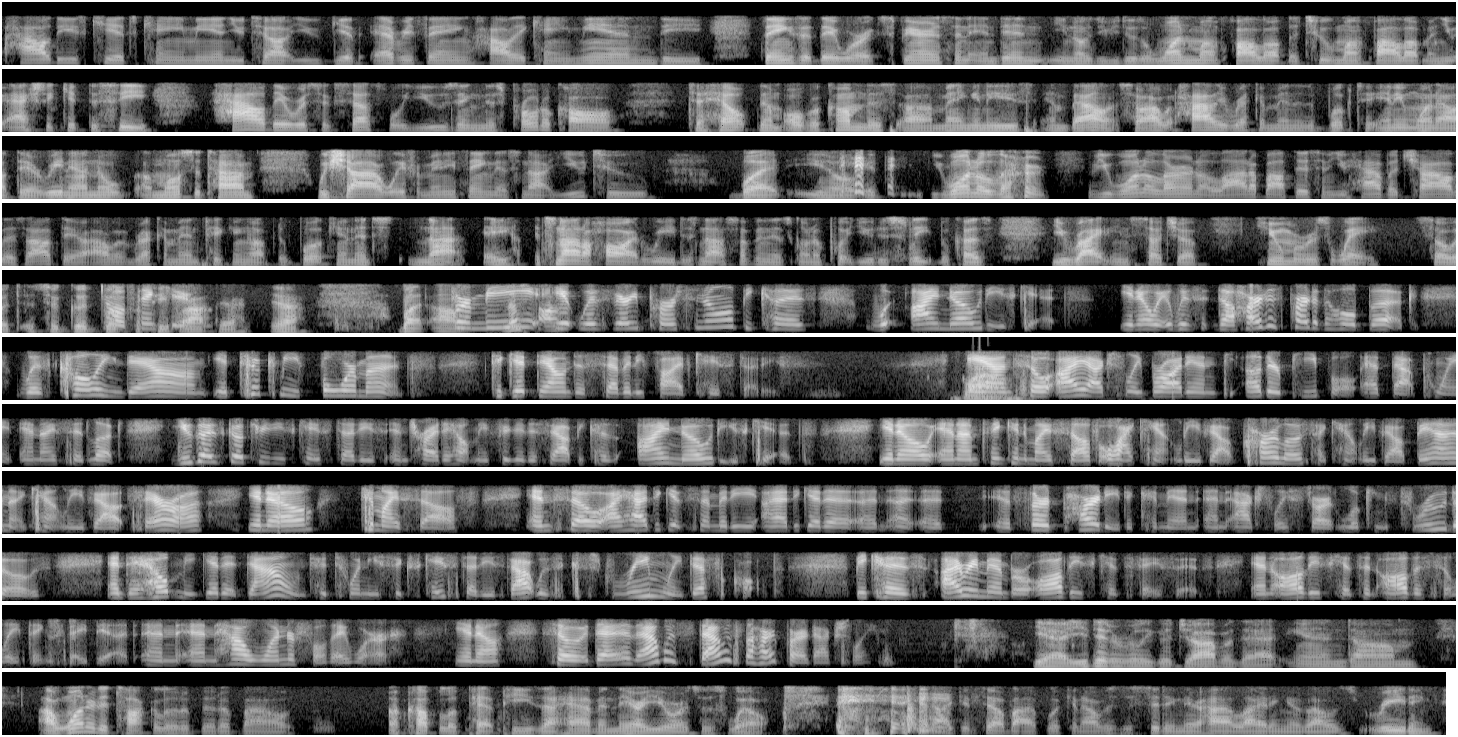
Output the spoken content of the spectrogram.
how these kids came in you tell you give everything how they came in the things that they were experiencing and then you know you do the one month follow up the two month follow up and you actually get to see how they were successful using this protocol to help them overcome this uh, manganese imbalance. So I would highly recommend the book to anyone out there reading. I know uh, most of the time we shy away from anything that's not YouTube, but you know if you want to learn, if you want to learn a lot about this, and you have a child that's out there, I would recommend picking up the book. And it's not a it's not a hard read. It's not something that's going to put you to sleep because you write in such a humorous way. So it, it's a good book oh, for people you. out there. Yeah, but um, for me, it was very personal because w- I know these kids. You know, it was the hardest part of the whole book was culling down. It took me four months to get down to 75 case studies. Wow. And so I actually brought in other people at that point, and I said, "Look, you guys go through these case studies and try to help me figure this out because I know these kids, you know." And I'm thinking to myself, "Oh, I can't leave out Carlos, I can't leave out Ben, I can't leave out Sarah," you know, to myself. And so I had to get somebody, I had to get a, a, a, a third party to come in and actually start looking through those and to help me get it down to 26 case studies. That was extremely difficult because I remember all these kids' faces and all these kids and all the silly things they did and and how wonderful they were, you know. So that that was that was the hard part actually. Yeah, you did a really good job of that. And um I wanted to talk a little bit about a couple of pet peeves I have, and they're yours as well. and I could tell by looking. I was just sitting there highlighting as I was reading.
